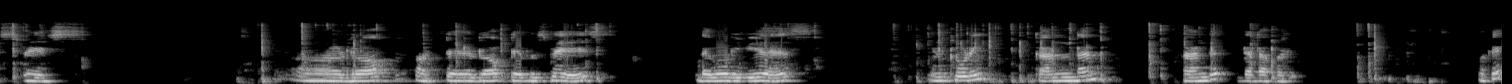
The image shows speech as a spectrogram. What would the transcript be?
space. Uh, drop uh, drop table space. Demo dbs including content and data file. Okay?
